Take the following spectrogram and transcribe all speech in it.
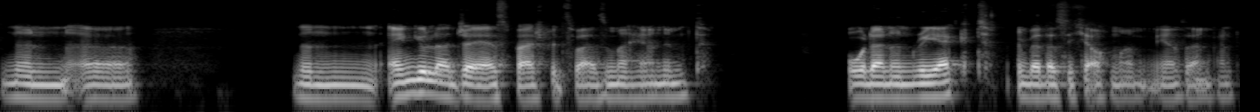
einen, äh, einen AngularJS beispielsweise mal hernimmt oder einen React, über das ich auch mal mehr sagen kann,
